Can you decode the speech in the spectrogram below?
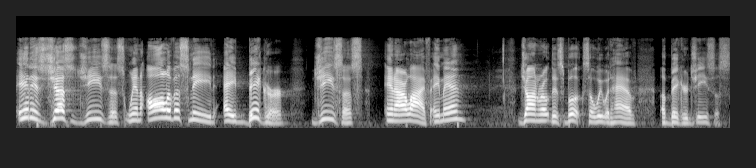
It is just Jesus when all of us need a bigger Jesus in our life. Amen? John wrote this book so we would have a bigger Jesus.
